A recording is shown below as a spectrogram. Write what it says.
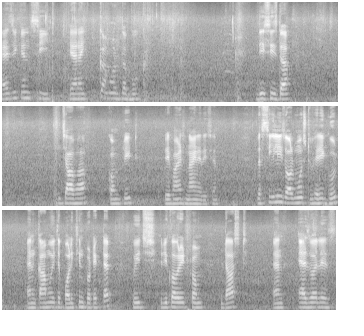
as you can see here I come out the book. This is the Java complete reference 9 edition. The seal is almost very good and come with a polythene protector which recover it from dust and as well as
